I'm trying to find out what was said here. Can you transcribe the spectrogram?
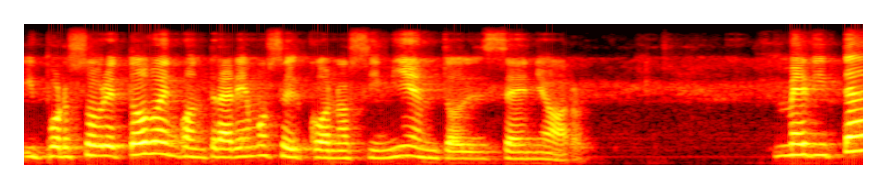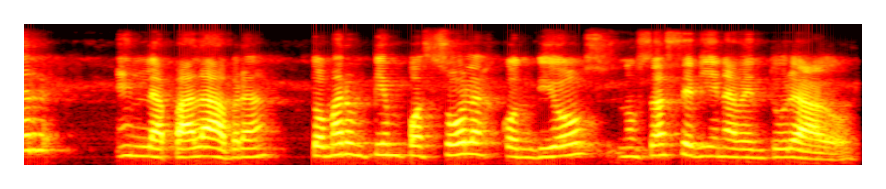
y por sobre todo encontraremos el conocimiento del Señor. Meditar en la palabra, tomar un tiempo a solas con Dios, nos hace bienaventurados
